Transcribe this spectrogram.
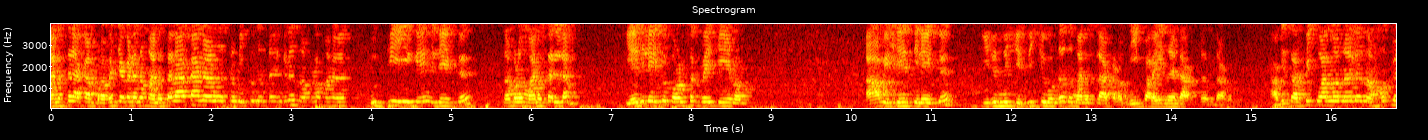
മനസ്സിലാക്കാൻ പ്രപഞ്ചഘടന മനസ്സിലാക്കാനാണ് ശ്രമിക്കുന്നുണ്ടെങ്കിൽ നമ്മളെ ബുദ്ധിയിലേക്ക് നമ്മൾ മനസ്സെല്ലാം ഏതിലേക്ക് കോൺസെൻട്രേറ്റ് ചെയ്യണം? ആ വിഷയത്തിലേക്ക് ഇരുന്ന് ചിന്തിച്ചുകൊണ്ട് അത് മനസ്സിലാക്കണം. നീ പറയുന്നതിന്റെ അർത്ഥം എന്താണെന്ന്. അഭിസർപ്പിക്കുക എന്ന് പറഞ്ഞാൽ നമുക്ക്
